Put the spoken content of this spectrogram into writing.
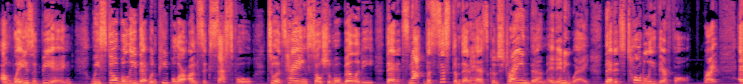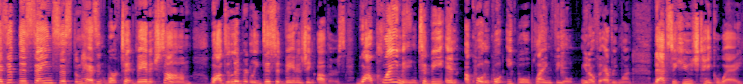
um, ways of being, we still believe that when people are unsuccessful to attain social mobility, that it's not the system that has constrained them in any way, that it's totally their fault right? As if this same system hasn't worked to advantage some while deliberately disadvantaging others, while claiming to be in a quote unquote equal playing field, you know, for everyone. That's a huge takeaway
